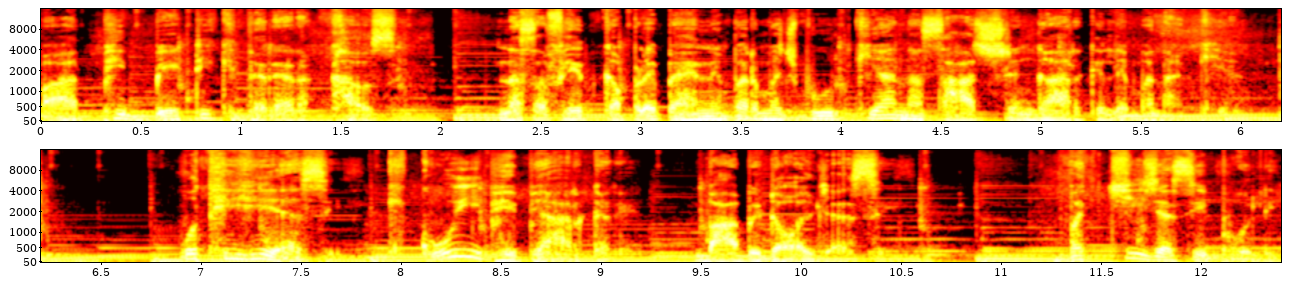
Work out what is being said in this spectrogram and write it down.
बाद भी बेटी की तरह रखा उसे। न सफ़ेद कपड़े पहनने पर मजबूर किया, न साज श्रृंगार के लिए मना किया। वो थी ही ऐसी कि कोई भी प्यार करे बाबी डॉल जैसी, बच्ची जैसी भोली।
